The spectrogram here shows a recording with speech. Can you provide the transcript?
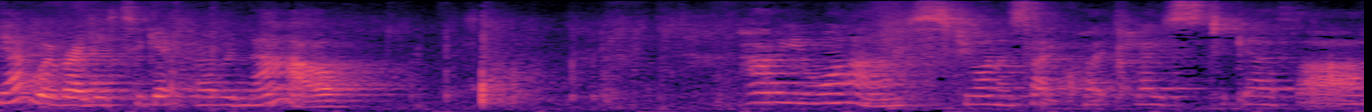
Yeah, we're ready to get going now. How do you want us? Do you want us like quite close together?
